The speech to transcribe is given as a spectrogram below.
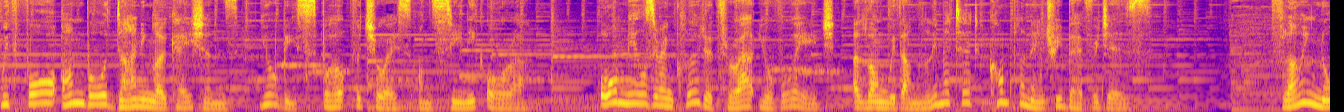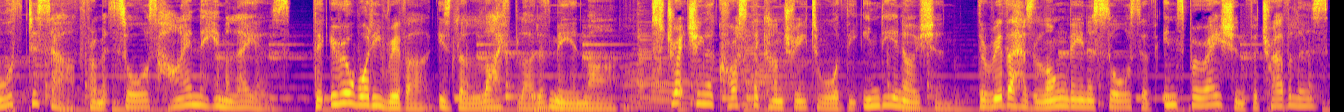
With four onboard dining locations, you'll be spoilt for choice on Scenic Aura. All meals are included throughout your voyage, along with unlimited complimentary beverages. Flowing north to south from its source high in the Himalayas, the Irrawaddy River is the lifeblood of Myanmar. Stretching across the country toward the Indian Ocean, the river has long been a source of inspiration for travellers,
